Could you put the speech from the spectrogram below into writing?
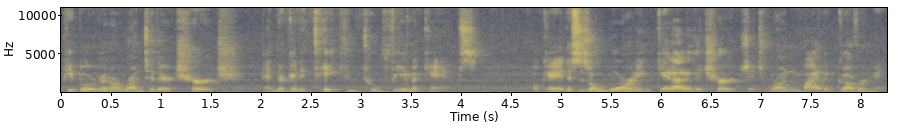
people are going to run to their church and they're going to take you to FEMA camps. Okay, this is a warning. Get out of the church. It's run by the government.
